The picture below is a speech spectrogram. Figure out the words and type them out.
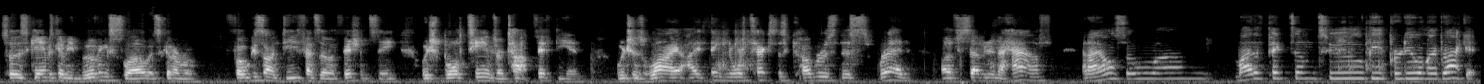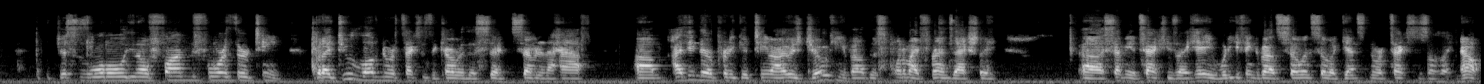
So this game is going to be moving slow. It's going to focus on defensive efficiency, which both teams are top 50 in, which is why I think North Texas covers this spread of seven and a half. And I also um, might have picked them to beat Purdue in my bracket, just as a little, you know, fun for 13. But I do love North Texas to cover this se- seven and a half. Um, I think they're a pretty good team. I was joking about this. One of my friends actually uh, sent me a text. He's like, "Hey, what do you think about so and so against North Texas?" I was like, "No,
